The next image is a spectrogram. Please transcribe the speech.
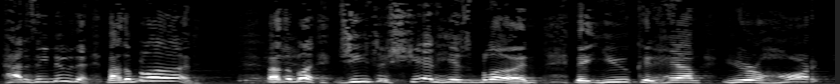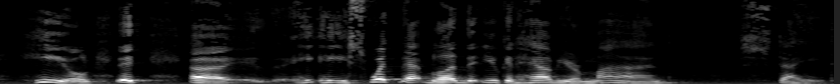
How does he do that? By the blood. By the blood. Jesus shed his blood that you could have your heart healed. That uh, he, he sweat that blood that you could have your mind stayed.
